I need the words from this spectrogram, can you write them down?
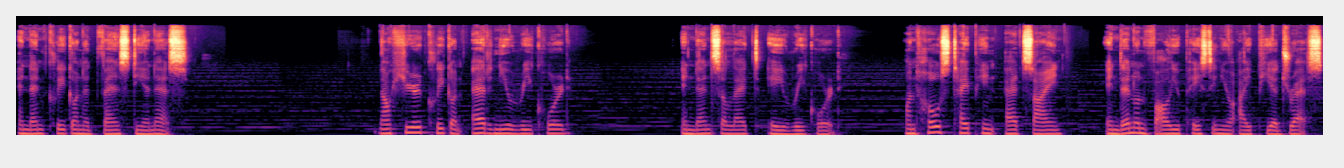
and then click on advanced DNS. Now here click on add new record and then select a record. On host type in add sign and then on value paste in your IP address.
